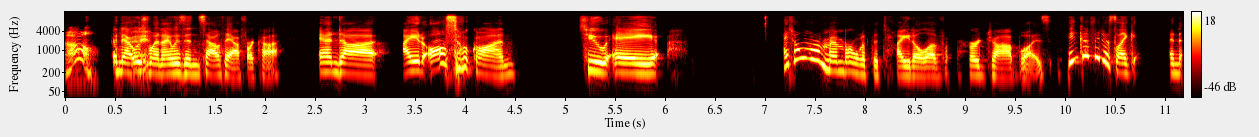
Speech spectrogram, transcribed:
Oh, okay. and that was when I was in South Africa, and uh, I had also gone to a. I don't remember what the title of her job was. Think of it as like an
